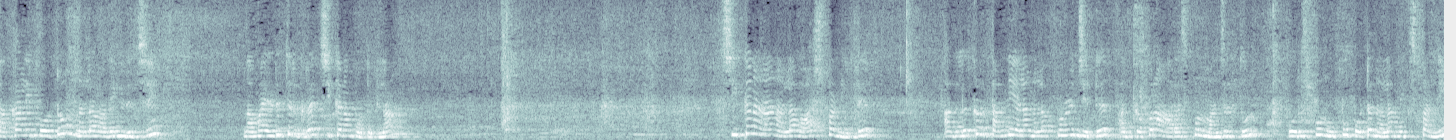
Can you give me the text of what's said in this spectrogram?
தக்காளி போட்டும் நல்லா வதங்கிடுச்சு. நம்ம எடுத்துருக்கிற சிக்கனை போட்டுக்கலாம். சிக்கனை நல்லா வாஷ் பண்ணிவிட்டு அதில் இருக்கிற தண்ணியெல்லாம் நல்லா புழிஞ்சிட்டு அதுக்கப்புறம் அரை ஸ்பூன் மஞ்சள் தூள் ஒரு ஸ்பூன் உப்பு போட்டு நல்லா மிக்ஸ் பண்ணி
